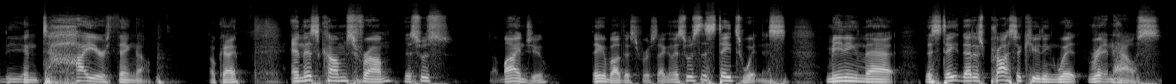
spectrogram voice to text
the entire thing up. Okay? And this comes from this was mind you, think about this for a second. This was the state's witness, meaning that the state that is prosecuting Rittenhouse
